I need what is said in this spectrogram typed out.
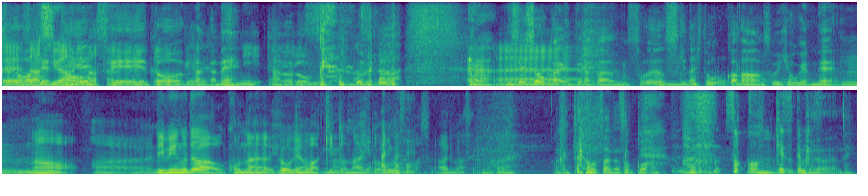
えー雑誌があります。えーとなんかねにあのロえーありますが。店紹介ってなんかそういうの好きな人おるんかなそういう表現ね。なあ。あーリビングではこんな表現はきっとないと思います。うん。いやありません。ね 太郎さんがそこは。そこ削ってます。ね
